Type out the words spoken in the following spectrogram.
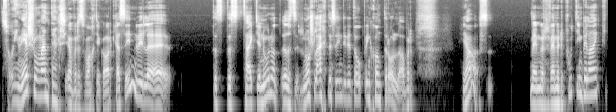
so im ersten Moment denkst du, ja, aber das macht ja gar keinen Sinn, weil äh, das, das zeigt ja nur noch, dass wir noch schlechter sind in der Dopingkontrolle. Aber ja, es, wenn man, wenn man den Putin beleidigt,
